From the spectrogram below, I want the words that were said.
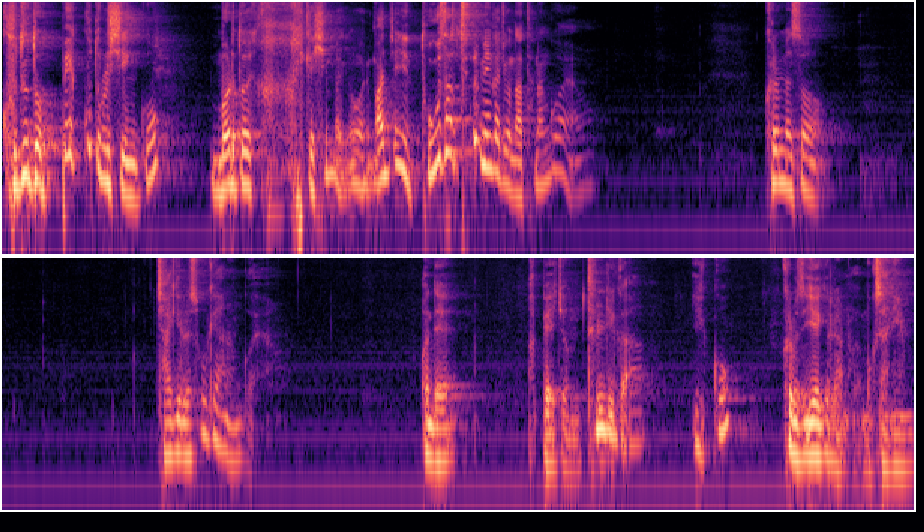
구두도 빼구두를 신고 머리도 이렇게 힘하게 완전히 도사처럼 해가지고 나타난 거예요. 그러면서 자기를 소개하는 거예요. 근데 앞에 좀 틀리가 있고 그러면서 얘기를 하는 거예요. 목사님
